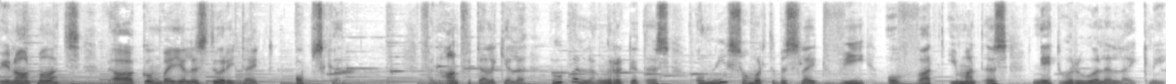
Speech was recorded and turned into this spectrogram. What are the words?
Goeienaand maats, welkom by julle storietyd Opskud. Vanaand vertel ek julle hoe belangrik dit is om nie sommer te besluit wie of wat iemand is net oor hoe hulle lyk nie.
